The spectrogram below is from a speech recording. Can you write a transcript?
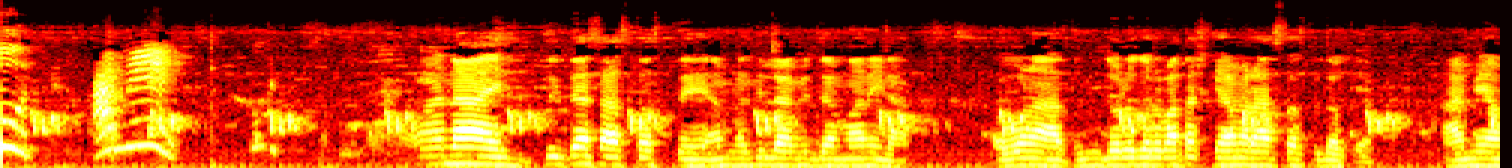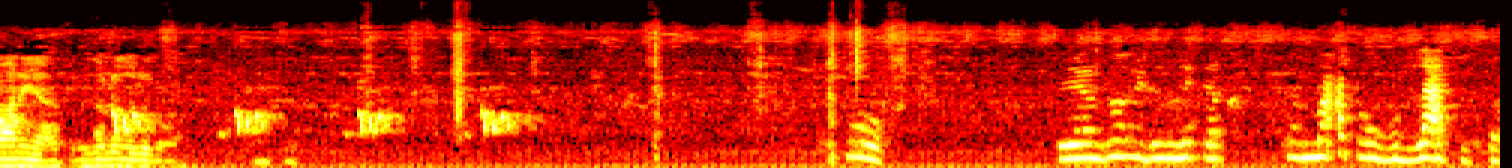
উঠ আমি নাই তুই দেখ আস্তে আস্তে আমরা দিলে আমি যা মানি না। হব না তুমি জোরে জোরে বাতাস খেয়ে আমার আস্তে আস্তে কে আমি মানি না তুমি জোরে জোরে দাও। উঠ রেন্ডু ইদু এটা মা তো বুলাছি তো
